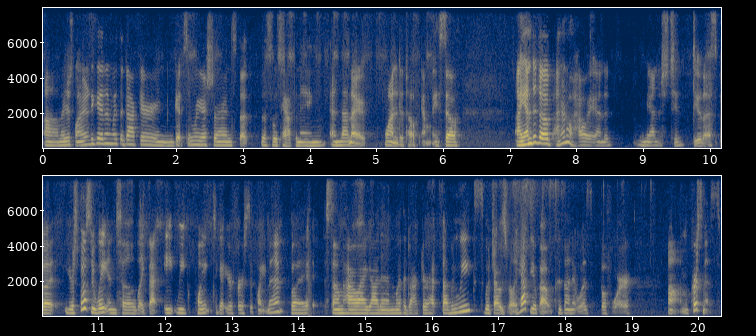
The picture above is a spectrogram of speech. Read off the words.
Um, I just wanted to get in with the doctor and get some reassurance that this was happening. And then I wanted to tell family. So I ended up, I don't know how I ended managed to do this, but you're supposed to wait until like that eight week point to get your first appointment. But somehow I got in with a doctor at seven weeks, which I was really happy about because then it was before um, Christmas.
